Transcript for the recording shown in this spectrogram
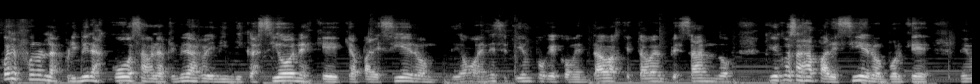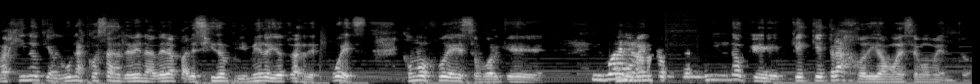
¿cuáles fueron las primeras cosas o las primeras reivindicaciones que, aparecieron, digamos, en ese tiempo que comentabas que estaba empezando? ¿Qué cosas aparecieron? Porque me imagino que algunas cosas deben haber aparecido primero y otras después. ¿Cómo fue eso? Porque un momento tan lindo que, que, trajo, digamos, ese momento.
